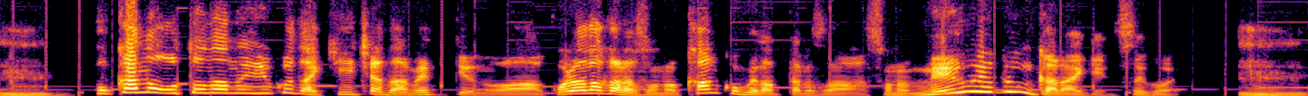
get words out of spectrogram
うん。他の大人の言うことは聞いちゃダメっていうのは、これはだからその韓国だったらさ、その目上文化だけすごい。うん。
